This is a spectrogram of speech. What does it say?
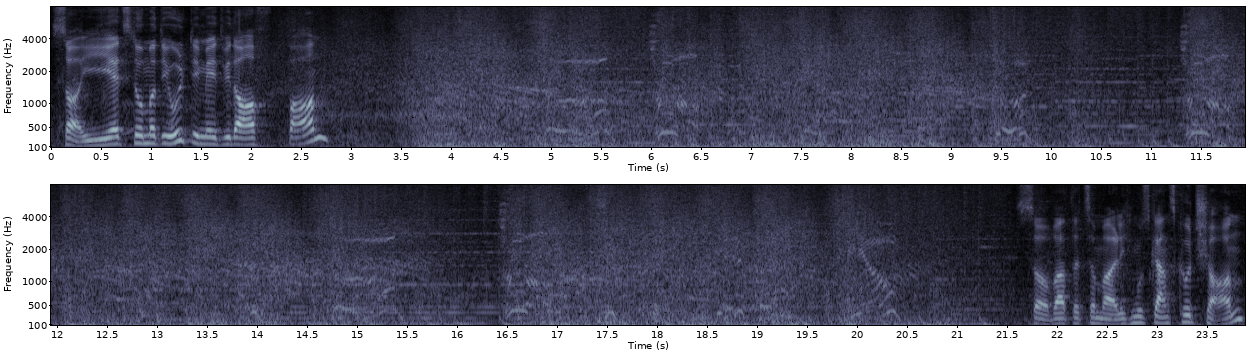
So, jetzt tun wir die Ultimate wieder aufbauen. Wartet mal. Ich muss ganz kurz schauen.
